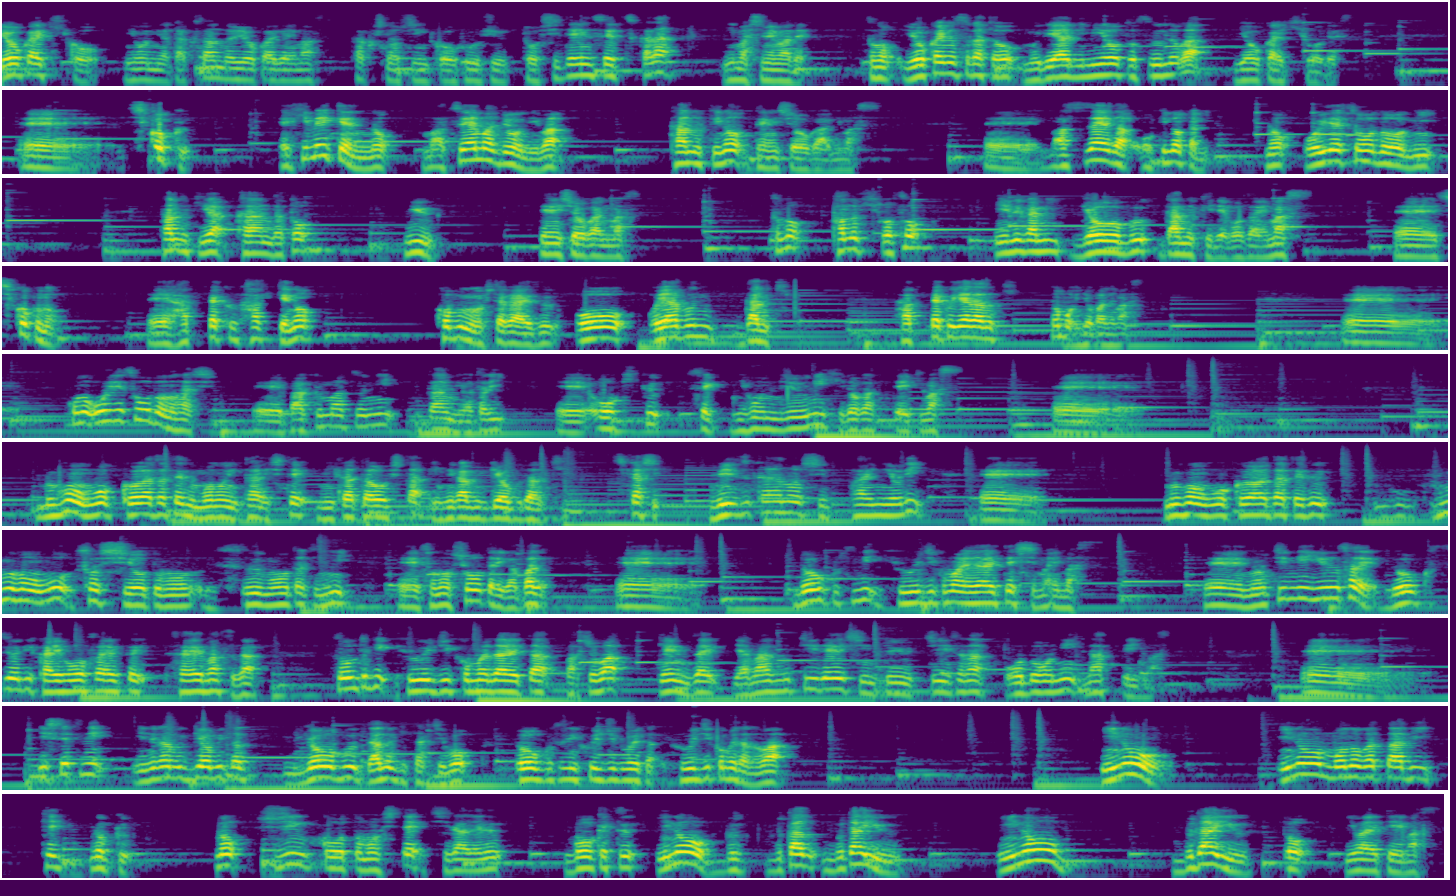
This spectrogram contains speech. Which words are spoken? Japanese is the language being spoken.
妖怪気候。日本にはたくさんの妖怪がいます。各種の信仰、風習、都市伝説から戒めまで。その妖怪の姿を無理やり見ようとするのが妖怪気候です。えー、四国、愛媛県の松山城には、狸の伝承があります。えー、松平沖ノ神のお入れ騒動に狸が絡んだという伝承があります。その狸こそ犬神行部狸でございます。えー、四国の、えー、808家の古文を従えず大親分狸、800矢狸とも呼ばれます。えー、このおいで騒動の話、えー、幕末に段にわたり、えー、大きく日本中に広がっていきます。えー、謀反を企てる者に対して味方をした犬神行部団記。しかし、自らの失敗により、えー、謀反を企てる、謀反を阻止しようとする者たちに、えー、その正体がばれ、えー、洞窟に封じ込められてしまいます。えー、後に許され、洞窟より解放されてされますが、その時封じ込められた場所は、現在山口霊神という小さなお堂になっています。えー、一説に犬神行部行部狸たちを洞窟に封じ込めた封じ込めたのは、伊能、伊能物語結録の主人公ともして知られる豪傑、伊能豚豚優、伊能武太夫と言われています。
